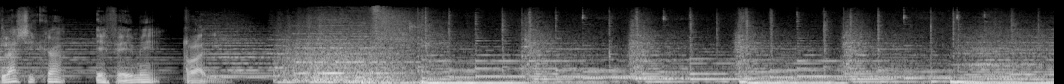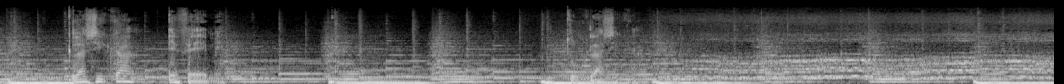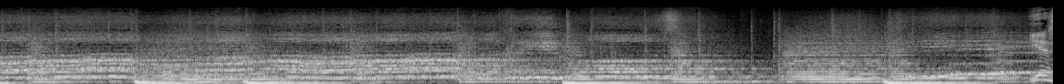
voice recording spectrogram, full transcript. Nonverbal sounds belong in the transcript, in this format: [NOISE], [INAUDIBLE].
Clásica FM Radio. Clásica FM. Tu clásica.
